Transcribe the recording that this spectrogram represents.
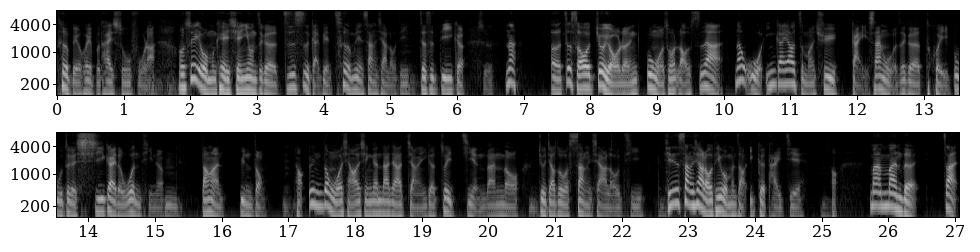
特别会不太舒服啦。哦，所以我们可以先用这个姿势改变，侧面上下楼梯，这是第一个。是。那呃，这时候就有人问我说：“老师啊，那我应该要怎么去改善我这个腿部这个膝盖的问题呢？”嗯，当然运动。好，运动我想要先跟大家讲一个最简单的哦，就叫做上下楼梯。其实上下楼梯，我们找一个台阶，好，慢慢的站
